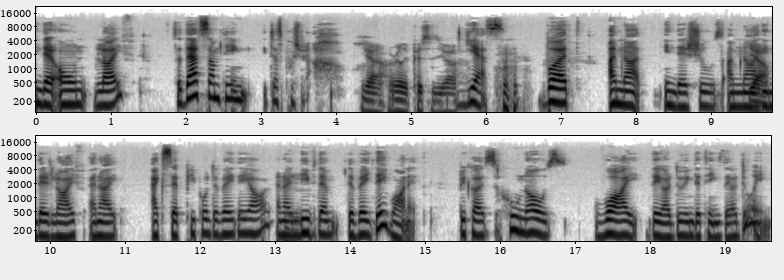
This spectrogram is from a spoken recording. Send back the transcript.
in their own life. So that's something it just pushed me. Oh, yeah it really pisses you off yes, but I'm not in their shoes. I'm not Yeah. in their life, and I accept people the way they are, and Mm. I leave them the way they want it, because who knows why they are doing the things they are doing?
